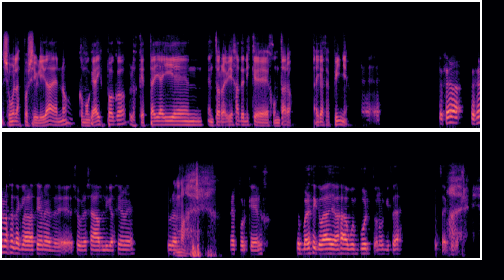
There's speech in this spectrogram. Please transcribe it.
suben las posibilidades, ¿no? Como que hay pocos, los que estáis ahí en, en Torrevieja tenéis que juntaros, hay que hacer piña. Eh, Prefiero, prefiero, no hacer declaraciones de, sobre esas aplicaciones durante Madre. porque no, me parece que va a llegar a buen puerto, ¿no? Quizás. O sea, Madre mía.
